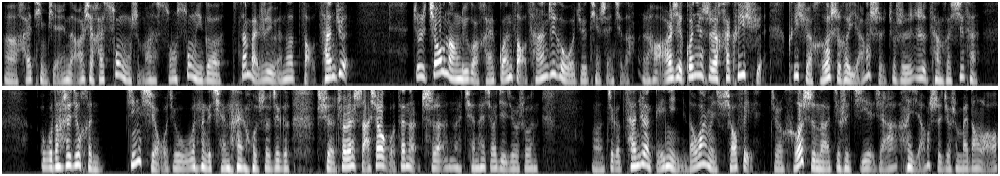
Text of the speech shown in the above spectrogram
啊，还挺便宜的，而且还送什么？送送一个三百日元的早餐券，就是胶囊旅馆还管早餐，这个我觉得挺神奇的。然后，而且关键是还可以选，可以选和食和洋食，就是日餐和西餐。我当时就很惊奇，我就问那个前台，我说这个选出来啥效果，在哪儿吃？那前台小姐就说，啊，这个餐券给你，你到外面去消费。就是和食呢，就是吉野家；洋食就是麦当劳。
